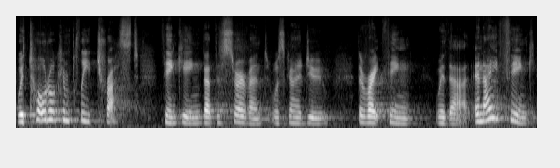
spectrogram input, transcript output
with total, complete trust, thinking that the servant was going to do the right thing with that. And I think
